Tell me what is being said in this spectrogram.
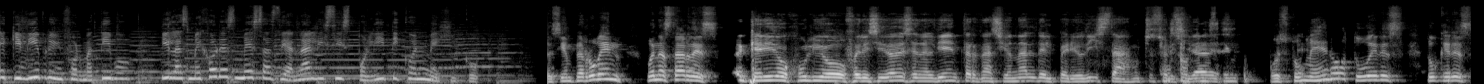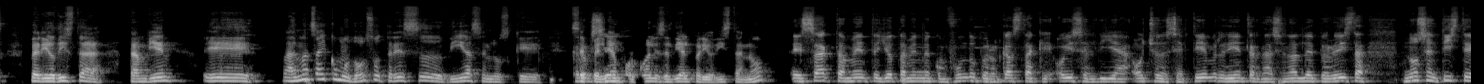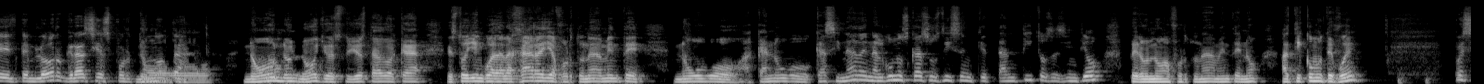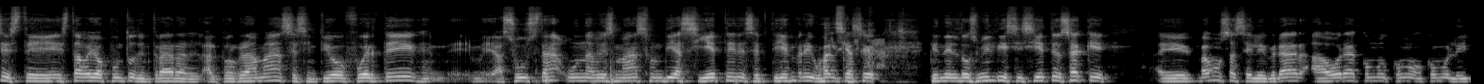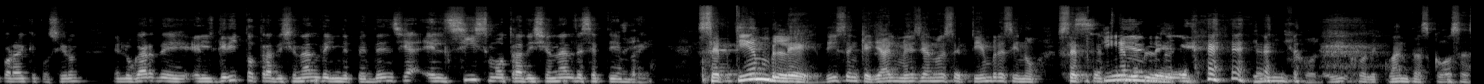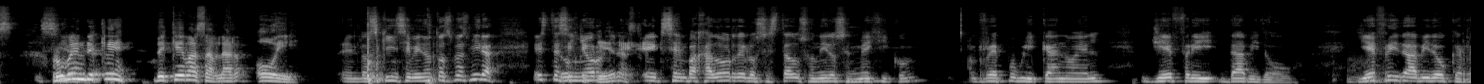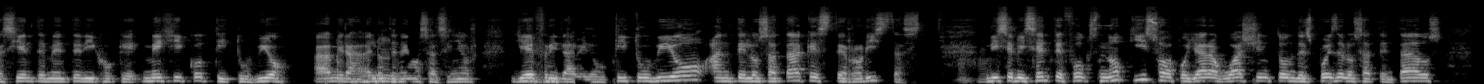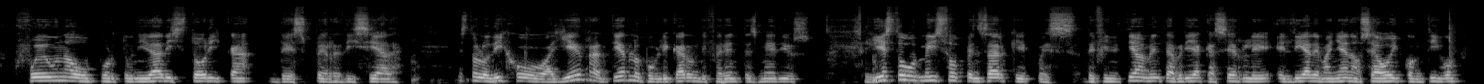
equilibrio informativo y las mejores mesas de análisis político en México. Siempre Rubén, buenas tardes. Querido Julio, felicidades en el Día Internacional del Periodista. Muchas felicidades. Pues tú mero, tú eres, tú que eres periodista también. Eh, además hay como dos o tres uh, días en los que se pelean sí. por cuál es el Día del Periodista, ¿no? Exactamente, yo también me confundo, pero el caso está que hoy es el día 8 de septiembre, Día Internacional del Periodista. ¿No sentiste el temblor? Gracias por tu No, nota. no, no, no, yo, estoy, yo he estado acá, estoy en Guadalajara y afortunadamente no hubo, acá no hubo casi nada. En algunos casos dicen que tantito se sintió, pero no, afortunadamente no. ¿A ti cómo te fue? Pues este, estaba yo a punto de entrar al, al programa, se sintió fuerte, eh, me asusta una vez más, un día 7 de septiembre, igual que hace que en el 2017, o sea que eh, vamos a celebrar ahora, como, como, como leí por ahí que pusieron, en lugar de el grito tradicional de independencia, el sismo tradicional de septiembre. Septiembre, dicen que ya el mes ya no es septiembre, sino septiembre. híjole, híjole, cuántas cosas. Sí, Rubén, ¿de qué? ¿De qué vas a hablar hoy? en los 15 minutos. Pues mira, este señor, ex embajador de los Estados Unidos en México, republicano él, Jeffrey Davidow. Jeffrey Davidow que recientemente dijo que México titubeó. Ah, mira, ahí lo tenemos al señor Jeffrey Davidow. Titubeó ante los ataques terroristas. Dice Vicente Fox, no quiso apoyar a Washington después de los atentados. Fue una oportunidad histórica desperdiciada. Esto lo dijo ayer, antier, lo publicaron diferentes medios. Sí. Y esto me hizo pensar que pues definitivamente habría que hacerle el día de mañana, o sea, hoy contigo,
